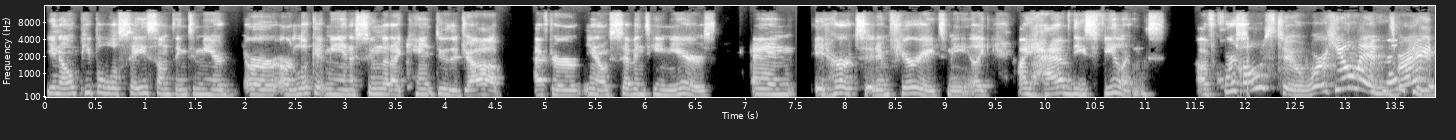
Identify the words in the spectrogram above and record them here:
You know, people will say something to me or, or, or look at me and assume that I can't do the job after, you know, 17 years. And it hurts. It infuriates me. Like I have these feelings. Of course, supposed to. We're humans, right?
